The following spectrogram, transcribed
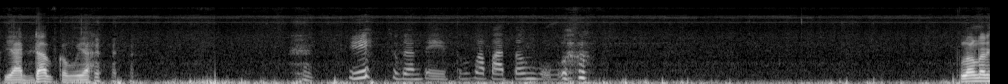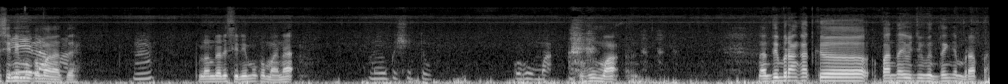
Biadab kamu ya. Ih, Sugante itu papatong bu. Pulang dari sini mau Ih, ke mana lama. teh? Hmm? Pulang dari sini mau ke mana? Mau ke situ. Ke Huma. Ke Huma. Nanti berangkat ke Pantai Ujung Genteng jam berapa?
